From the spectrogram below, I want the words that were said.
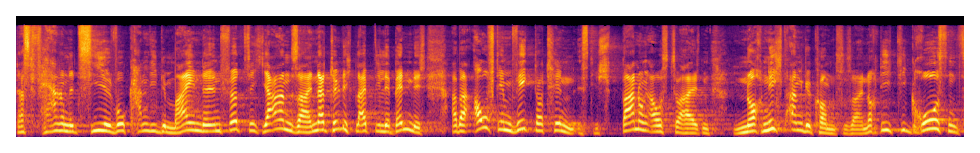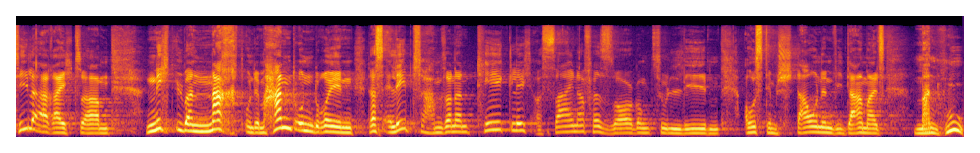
das ferne Ziel. Wo kann die Gemeinde in 40 Jahren sein? Natürlich bleibt die lebendig. Aber auf dem Weg dorthin ist die Spannung auszuhalten, noch nicht angekommen zu sein, noch nicht die großen Ziele erreicht zu haben, nicht über Nacht und im Handumdrehen das erlebt zu haben, täglich aus seiner Versorgung zu leben, aus dem Staunen wie damals, Manhu,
